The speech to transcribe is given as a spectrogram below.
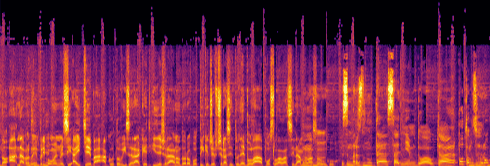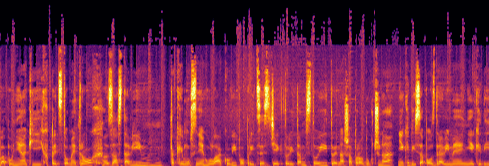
No a navrhujem, pripomeňme si aj teba, ako to vyzerá, keď ideš ráno do roboty, keďže včera si tu nebola a poslala si nám hlasovku. Mm-hmm. Zmrznutá sadnem do auta, potom zhruba po nejakých 500 metroch zastavím takému snehulákovi popri ceste, ktorý tam stojí, to je naša produkčná. Niekedy sa pozdravíme, niekedy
